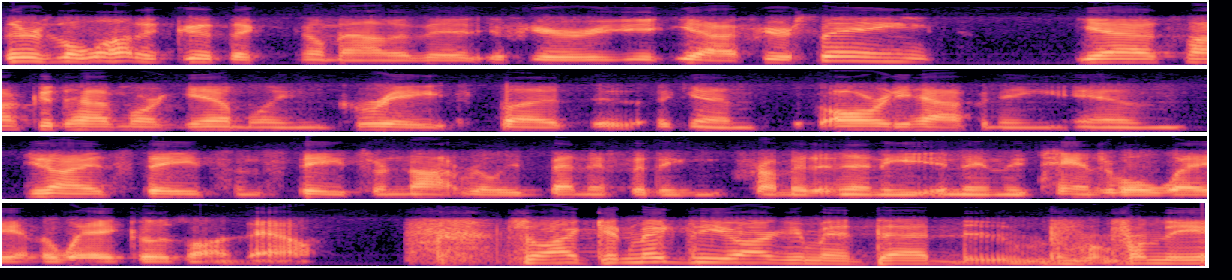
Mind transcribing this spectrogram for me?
there's a lot of good that can come out of it. If you're yeah, if you're saying yeah, it's not good to have more gambling. Great, but uh, again, it's already happening, and United States and states are not really benefiting from it in any in any tangible way in the way it goes on now. So I can make the argument that from the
